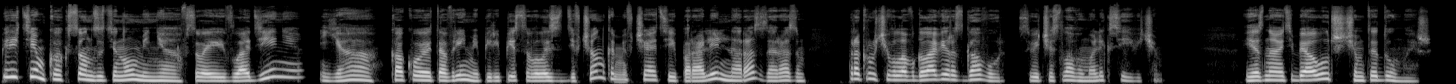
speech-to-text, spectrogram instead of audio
Перед тем, как сон затянул меня в свои владения, я какое-то время переписывалась с девчонками в чате и параллельно раз за разом прокручивала в голове разговор с Вячеславом Алексеевичем. «Я знаю тебя лучше, чем ты думаешь».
